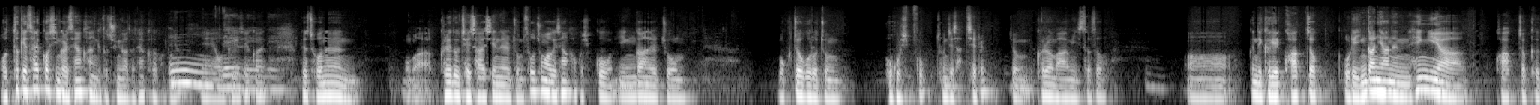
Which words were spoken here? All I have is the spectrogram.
어떻게 살 것인가를 생각하는 게 더 중요하다고 생각하거든요. 음, 예, 어떻게 네, 살까. 네, 네. 그래서 저는 뭔가 그래도 제 자신을 좀 소중하게 생각하고 싶고 인간을 좀 목적으로 좀 보고 싶고 존재 자체를 좀 그런 마음이 있어서 어 근데 그게 과학적 우리 인간이 하는 행위야 과학적 그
